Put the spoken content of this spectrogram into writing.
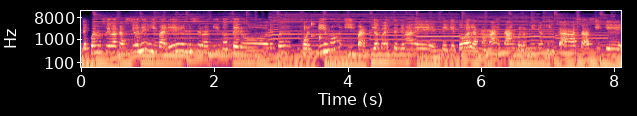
después me fui de vacaciones y paré en ese ratito, pero después volvimos y partió todo este tema de, que todas las mamás estaban con los niños en casa, así que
